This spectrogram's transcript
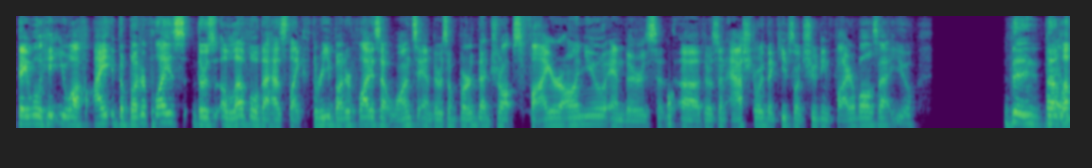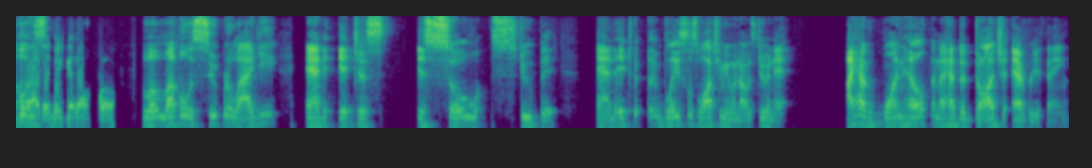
they will hit you off. I the butterflies, there's a level that has like three butterflies at once and there's a bird that drops fire on you and there's uh there's an asteroid that keeps on shooting fireballs at you. The the I am level is I didn't get that far. level is super laggy and it just is so stupid. And it took uh, Blaze was watching me when I was doing it. I had one health and I had to dodge everything.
